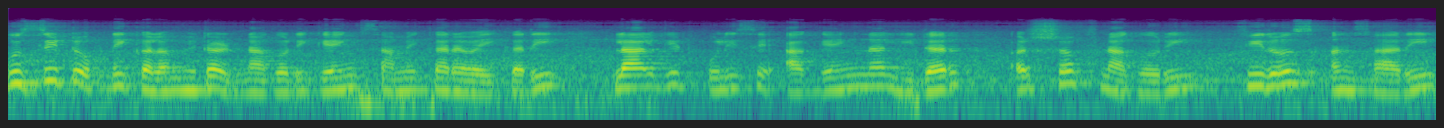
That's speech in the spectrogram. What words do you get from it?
ગુજસી ટોકની કલમ હેઠળ નાગોરી ગેંગ સામે કાર્યવાહી કરી. લાલગેટ પોલીસે આ ગેંગના લીડર અશરફ નાગોરી, ફિરોઝ અંસારી,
